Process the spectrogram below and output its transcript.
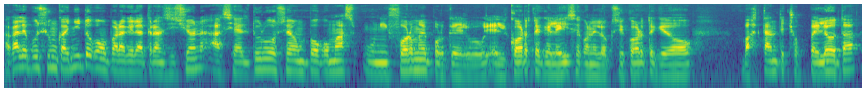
Acá le puse un cañito como para que la transición hacia el turbo sea un poco más uniforme porque el, corte que le hice con el oxicorte quedó bastante hecho pelota.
